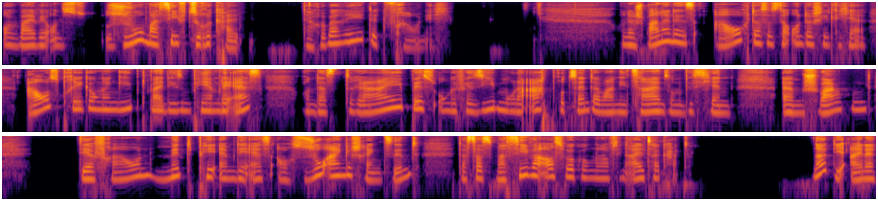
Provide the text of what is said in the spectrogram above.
weil wir uns so massiv zurückhalten. Darüber redet Frau nicht. Und das Spannende ist auch, dass es da unterschiedliche Ausprägungen gibt bei diesem PMDS und dass drei bis ungefähr sieben oder acht Prozent, da waren die Zahlen so ein bisschen ähm, schwankend, der Frauen mit PMDS auch so eingeschränkt sind, dass das massive Auswirkungen auf den Alltag hat. Ne? Die eine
